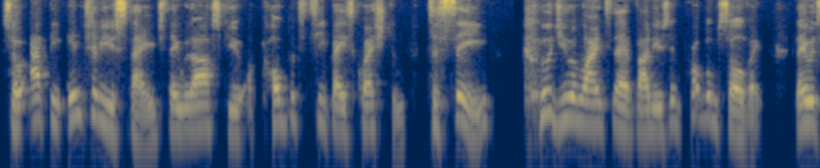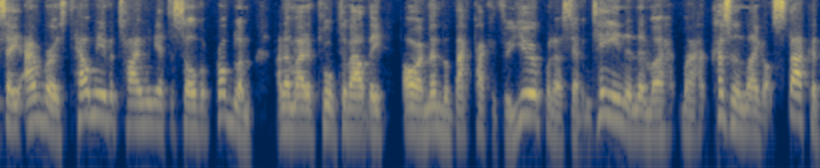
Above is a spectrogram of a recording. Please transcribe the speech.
So at the interview stage, they would ask you a competency based question to see could you align to their values in problem solving? they would say, Ambrose, tell me of a time when you had to solve a problem. And I might have talked about the, oh, I remember backpacking through Europe when I was 17, and then my, my cousin and I got stuck, and,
